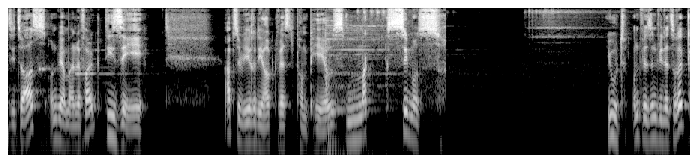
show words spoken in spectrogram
Sieht so aus. Und wir haben einen Erfolg. Die See. Absolviere die Hauptquest Pompeius Maximus. Gut, und wir sind wieder zurück.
